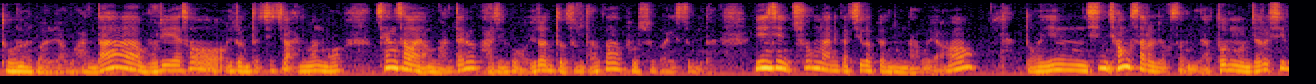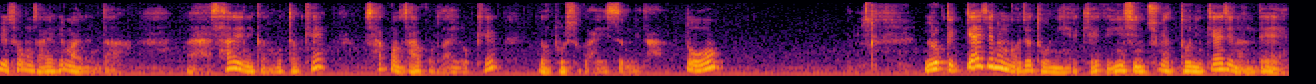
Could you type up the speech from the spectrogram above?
돈을 벌려고 한다. 무리해서 이런 뜻이죠 아니면 뭐 생사와 연관대를 가지고 이런 뜻으로다가 볼 수가 있습니다. 인신 추억 나니까 직업 변동 나고요. 또 인신 형사를 역습니다. 돈 문제로 시비 소송사에 휘말린다. 아, 살이니까 어떻게? 사건 사고다. 이렇게 볼 수가 있습니다. 또 이렇게 깨지는 거죠 돈이. 이렇게 인신 축에 돈이 깨지는데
